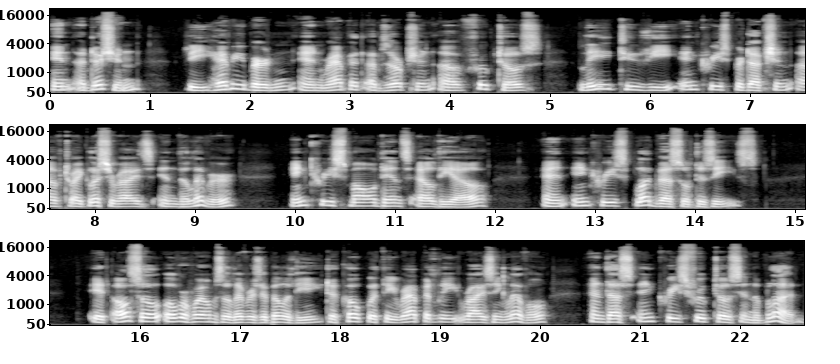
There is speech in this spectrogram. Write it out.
In addition, the heavy burden and rapid absorption of fructose lead to the increased production of triglycerides in the liver, increased small dense LDL, and increased blood vessel disease. It also overwhelms the liver's ability to cope with the rapidly rising level and thus increase fructose in the blood.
